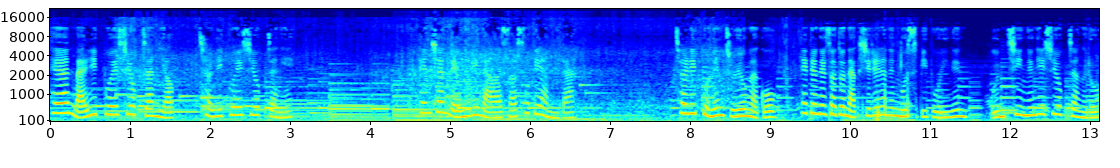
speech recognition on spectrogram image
태안 말리포 해수욕장 옆 천리포 해수욕장에 펜션 매물이 나와서 소개합니다. 천리포는 조용하고 해변에서도 낚시를 하는 모습이 보이는 운치 있는 해수욕장으로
